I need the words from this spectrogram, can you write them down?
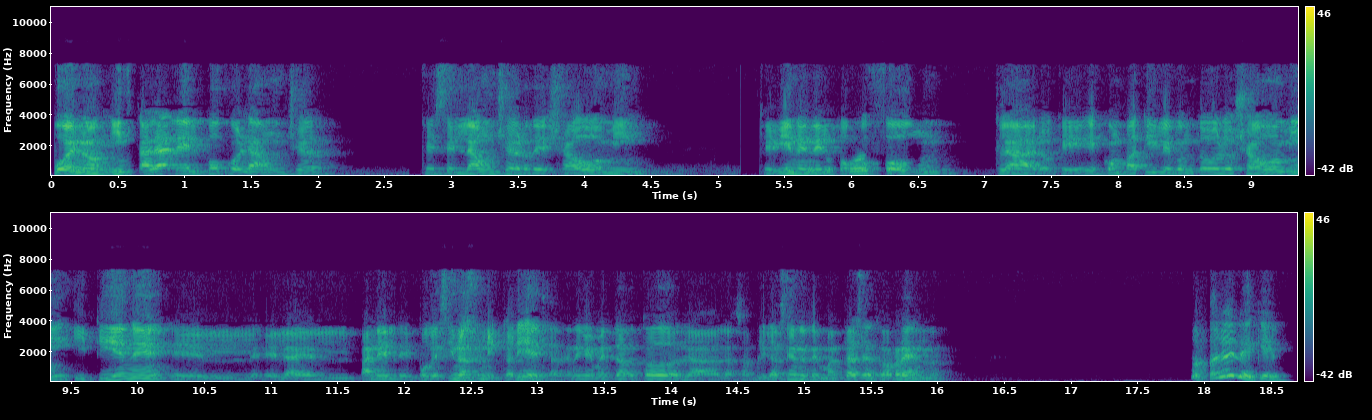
Bueno, instalale el Poco Launcher, que es el launcher de Xiaomi, que viene en el Poco Phone, claro, que es compatible con todos los Xiaomi y tiene el, panel, porque si no es una historieta, tenés que meter todas las aplicaciones en pantalla, es horrendo. Ponele que,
